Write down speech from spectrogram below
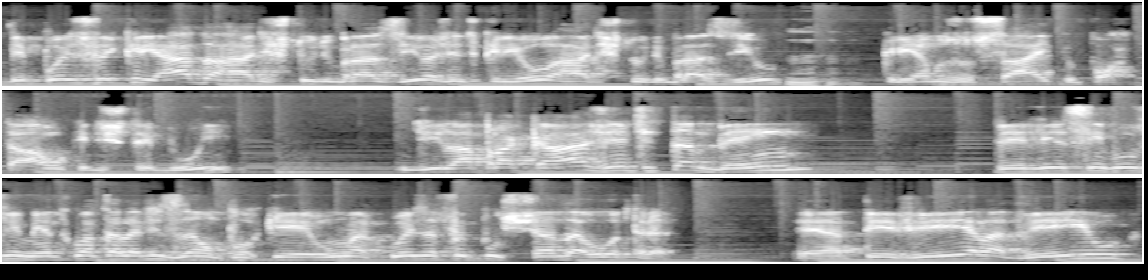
Depois foi criado a Rádio Estúdio Brasil, a gente criou a Rádio Estúdio Brasil, uhum. criamos o site, o portal que distribui. De lá para cá a gente também teve esse envolvimento com a televisão, porque uma coisa foi puxando a outra. É, a TV ela veio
